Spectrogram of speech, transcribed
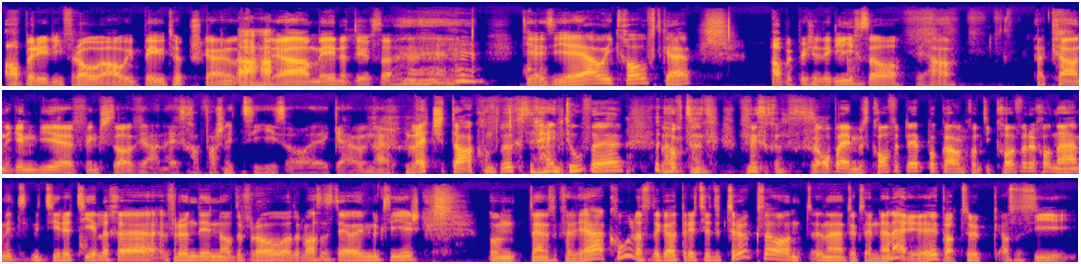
Aber ihre Frauen alle bildhübsch, gell? Aha. Ja, wir natürlich so, die haben sie eh alle gekauft, gell? Aber bist du dann gleich so, ja, äh, keine Ahnung, irgendwie findest du so, ja, nein, es kann fast nicht sein, so, ey, gell? Und dann, am letzten Tag kommt wirklich der eine rauf, äh, läuft dann, so oben haben wir das Kofferdepot gehabt und konnte die Koffer nehmen mit, mit seiner zierlichen Freundin oder Frau oder was es dann auch immer war. Und dann haben sie gesagt, ja, cool, also dann geht er jetzt wieder zurück, so. Und dann hat er gesagt, nein, nein, ich gehe zurück. Also sie,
